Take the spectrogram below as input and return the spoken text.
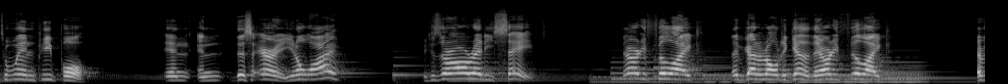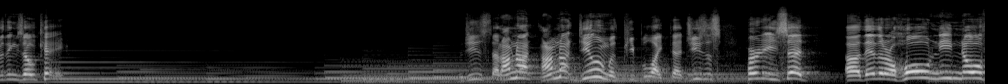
to win people in, in this area. You know why? Because they're already saved. They already feel like they've got it all together. They already feel like everything's okay. And Jesus said, I'm not, I'm not dealing with people like that. Jesus heard it. He said, uh, they that are whole need no,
